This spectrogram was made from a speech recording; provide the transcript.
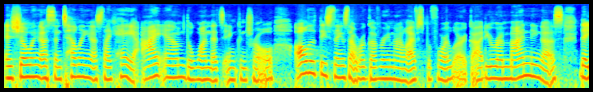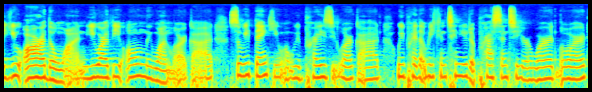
and showing us and telling us, like, hey, I am the one that's in control. All of these things that were governing our lives before, Lord God, you're reminding us that you are the one. You are the only one, Lord God. So we thank you and we praise you, Lord God. We pray that we continue to press into your word, Lord,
